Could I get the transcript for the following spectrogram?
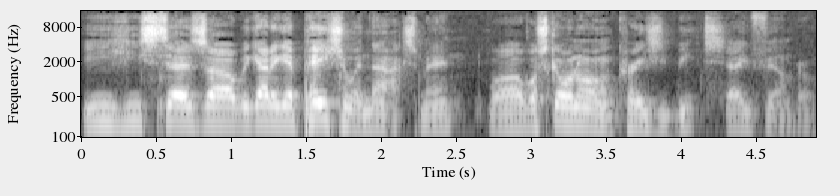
He he says uh, we got to get patient with Knox, man. Well, what's going on, Crazy Beats? How you feeling, bro?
